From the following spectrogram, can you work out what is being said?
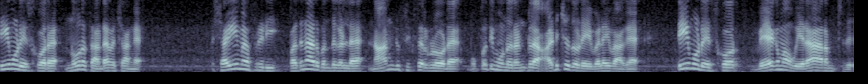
டீமுடைய ஸ்கோரை நூறை தாண்ட வச்சாங்க. ஷகீம் அஃப்ரிடி பதினாறு பந்துகளில் நான்கு சிக்ஸர்களோட முப்பத்தி மூணு ரன்களை அடித்ததோடைய விளைவாக டீமுடைய ஸ்கோர் வேகமாக உயர ஆரம்பிச்சது.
